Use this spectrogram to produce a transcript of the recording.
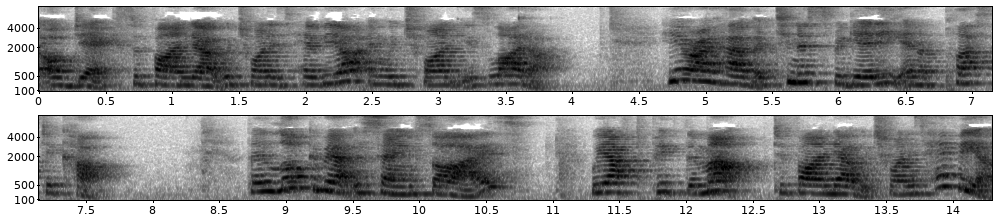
objects to find out which one is heavier and which one is lighter. Here I have a tin of spaghetti and a plastic cup. They look about the same size. We have to pick them up to find out which one is heavier.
